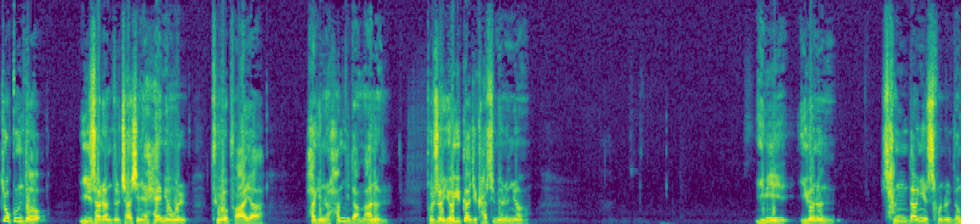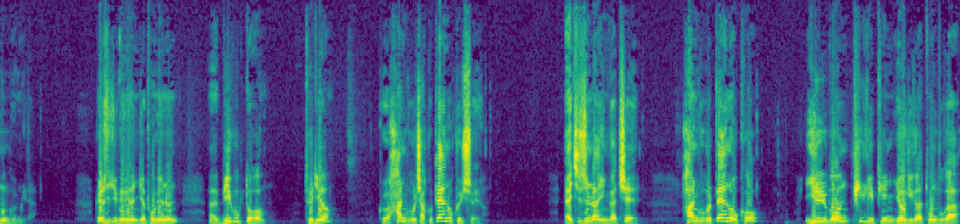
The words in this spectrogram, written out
조금 더 이 사람들 자신의 해명을 들어봐야 하기는 합니다만은 벌써 여기까지 갔으면은요 이미 이거는 상당히 선을 넘은 겁니다. 그래서 지금 현재 보면은 어, 미국도 드디어 그 한국을 자꾸 빼놓고 있어요. 에치슨 라인 같이 한국을 빼놓고 일본, 필리핀, 여기가 동북아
